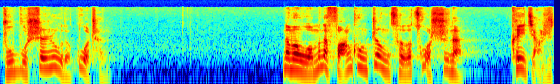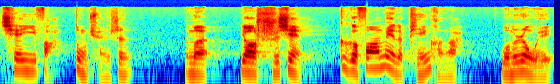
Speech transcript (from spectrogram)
逐步深入的过程。那么我们的防控政策和措施呢，可以讲是牵一发动全身。那么要实现各个方面的平衡啊，我们认为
